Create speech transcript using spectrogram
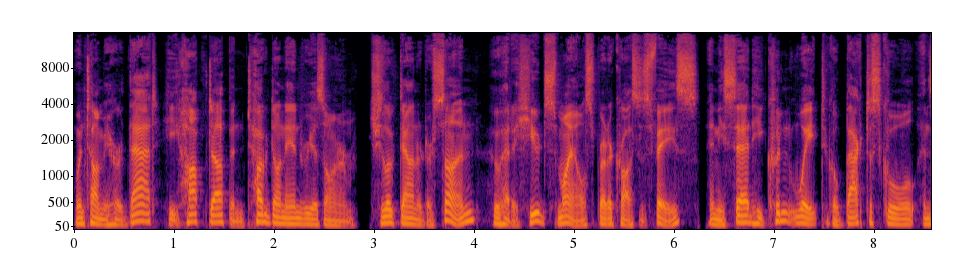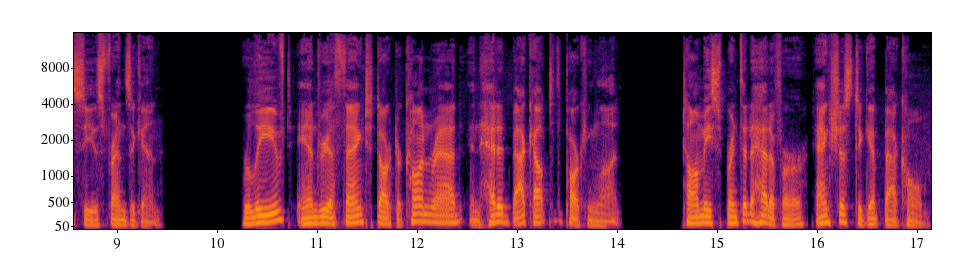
When Tommy heard that, he hopped up and tugged on Andrea's arm. She looked down at her son, who had a huge smile spread across his face, and he said he couldn't wait to go back to school and see his friends again. Relieved, Andrea thanked Dr. Conrad and headed back out to the parking lot. Tommy sprinted ahead of her, anxious to get back home.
